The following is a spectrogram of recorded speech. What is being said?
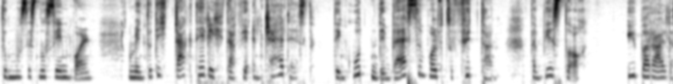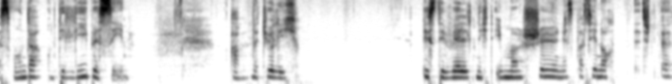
Du musst es nur sehen wollen. Und wenn du dich tagtäglich dafür entscheidest, den guten, den weißen Wolf zu füttern, dann wirst du auch überall das Wunder und die Liebe sehen. Ähm, natürlich ist die Welt nicht immer schön. Es passieren auch äh,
